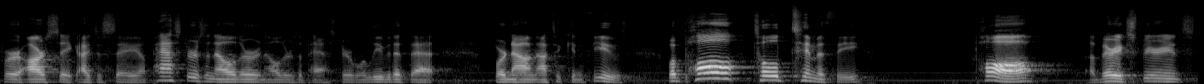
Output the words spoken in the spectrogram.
for our sake, I just say a pastor is an elder, an elder is a pastor. We'll leave it at that for now, not to confuse. But Paul told Timothy, Paul, a very experienced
